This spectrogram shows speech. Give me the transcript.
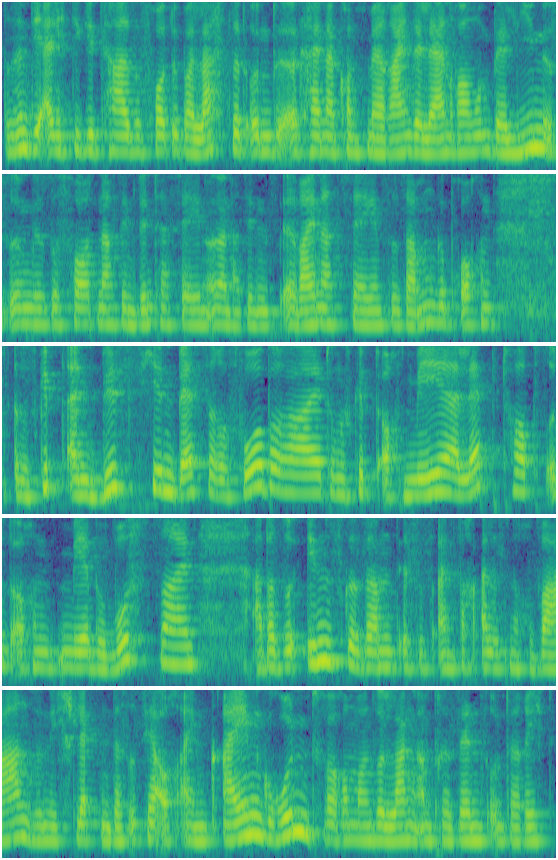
da sind die eigentlich digital sofort überlastet und äh, keiner kommt mehr rein. Der Lernraum in Berlin ist irgendwie sofort nach den Winterferien dann nach den äh, Weihnachtsferien zusammengebrochen. Also es gibt ein bisschen bessere Vorbereitung, es gibt auch mehr Laptops und auch mehr Bewusstsein, aber so insgesamt ist es einfach alles noch wahnsinnig wahnsinnig schleppend. Das ist ja auch ein, ein Grund, warum man so lange am Präsenzunterricht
